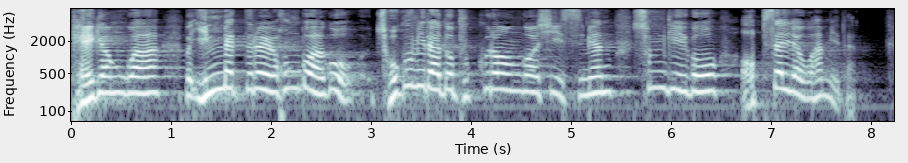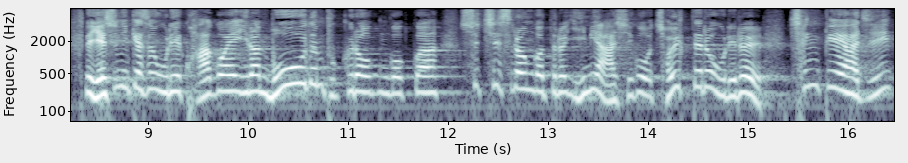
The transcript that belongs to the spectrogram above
배경과 뭐 인맥들을 홍보하고 조금이라도 부끄러운 것이 있으면 숨기고 없애려고 합니다. 예수님께서는 우리의 과거에 이런 모든 부끄러운 것과 수치스러운 것들을 이미 아시고 절대로 우리를 창피해하지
